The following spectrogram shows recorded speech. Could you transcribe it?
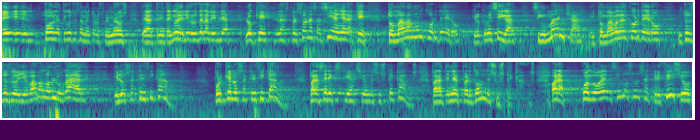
eh, en todo el Antiguo Testamento, los primeros 39 eh, libros de la Biblia, lo que las personas hacían era que tomaban un cordero, quiero que me siga, sin mancha, y tomaban el cordero, entonces lo llevaban a un lugar y lo sacrificaban. ¿Por qué lo sacrificaban? Para hacer expiación de sus pecados, para tener perdón de sus pecados. Ahora, cuando decimos un sacrificio,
